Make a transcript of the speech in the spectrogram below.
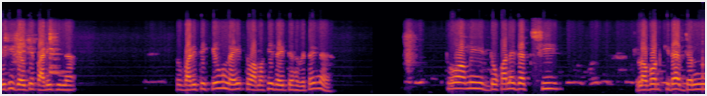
দেখি যাইতে পারি কিনা। তো বাড়িতে কেউ নাই, তো আমাকে যাইতে হবে, তাই না? তো আমি দোকানে যাচ্ছি। লবণ কিনার জন্য।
